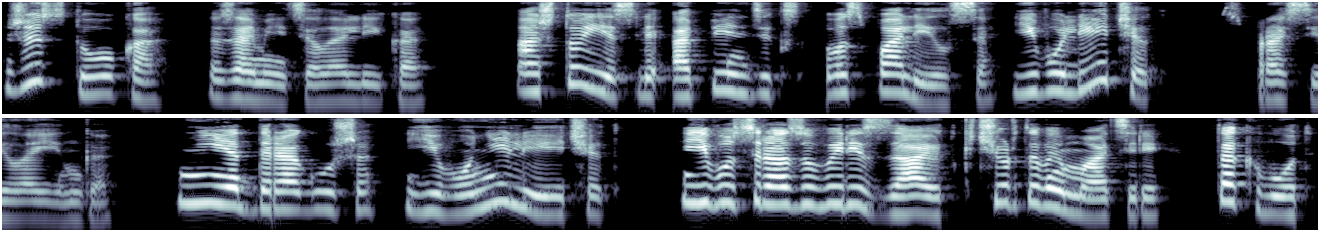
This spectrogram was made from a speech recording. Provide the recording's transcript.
Жестоко, заметила Лика. А что, если аппендикс воспалился? Его лечат? спросила Инга. Нет, дорогуша, его не лечат. Его сразу вырезают к чертовой матери. Так вот,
